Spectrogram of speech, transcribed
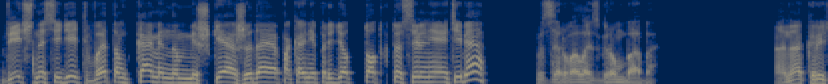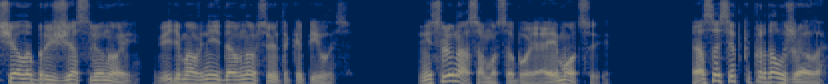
Вечно сидеть в этом каменном мешке, ожидая, пока не придет тот, кто сильнее тебя? Взорвалась Громбаба. Она кричала, брызжа слюной. Видимо, в ней давно все это копилось. Не слюна, само собой, а эмоции. А соседка продолжала.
